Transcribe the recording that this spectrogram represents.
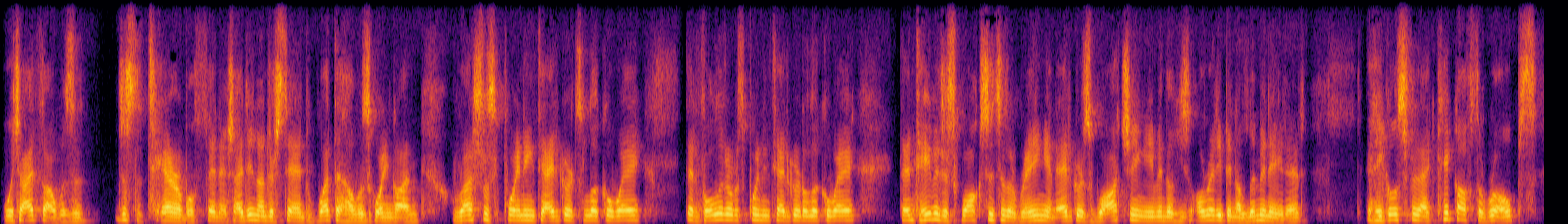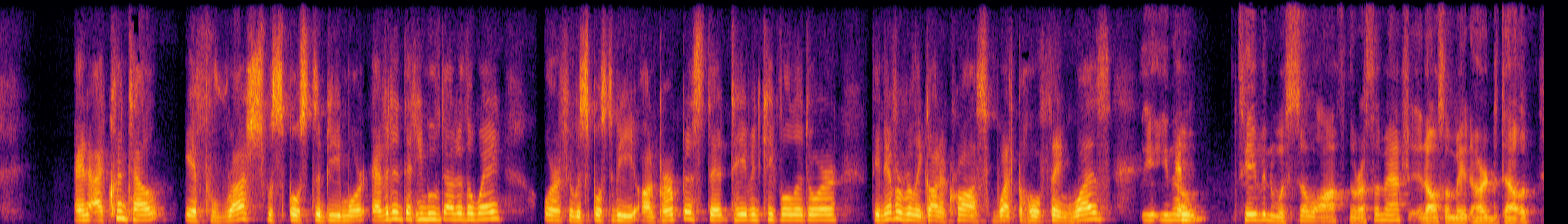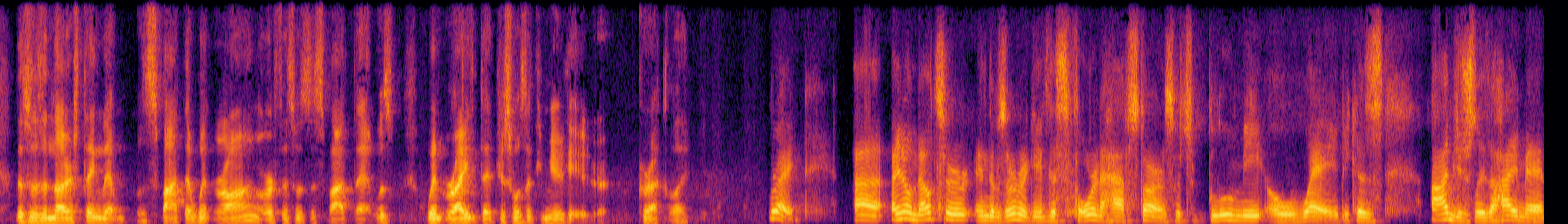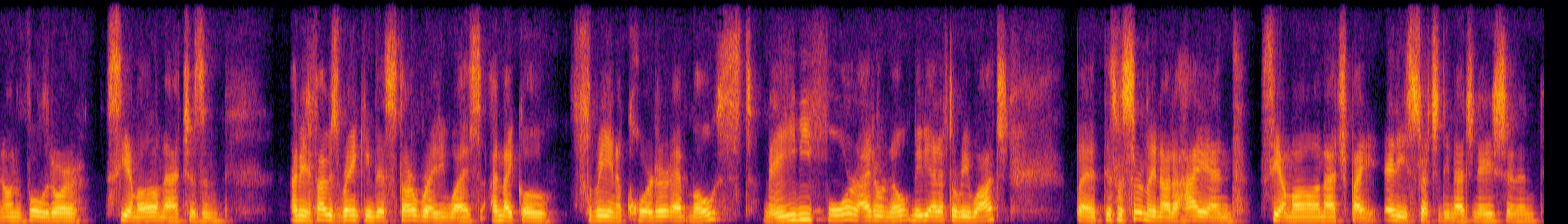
which I thought was a, just a terrible finish. I didn't understand what the hell was going on. Rush was pointing to Edgar to look away. Then Volador was pointing to Edgar to look away. Then Taven just walks into the ring and Edgar's watching, even though he's already been eliminated. And he goes for that kick off the ropes. And I couldn't tell if Rush was supposed to be more evident that he moved out of the way or if it was supposed to be on purpose that Taven kicked Volador. They never really got across what the whole thing was. You, you know, and, Taven was so off the rest of the match, it also made it hard to tell if this was another thing that was spot that went wrong, or if this was a spot that was went right that just wasn't communicated correctly. Right. Uh, I know Meltzer and the Observer gave this four and a half stars, which blew me away because I'm usually the high man on Volador CMLL matches, and I mean, if I was ranking this star rating wise, I might go three and a quarter at most, maybe four. I don't know. Maybe I'd have to rewatch. But this was certainly not a high end CMLL match by any stretch of the imagination. And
